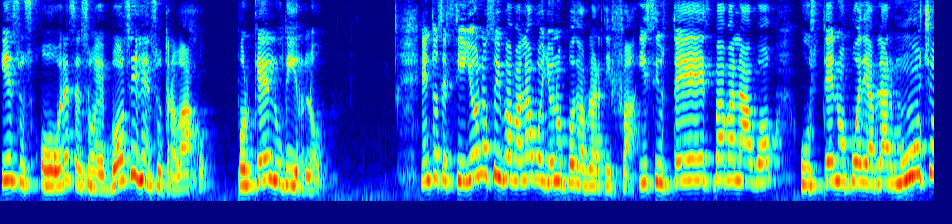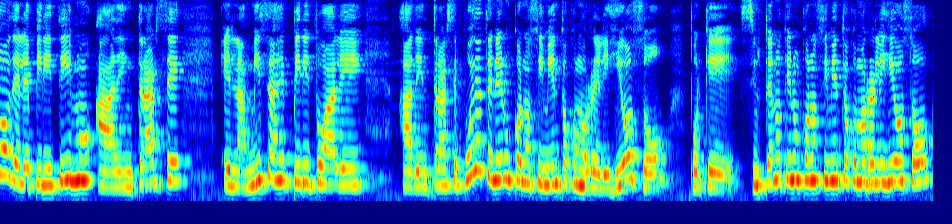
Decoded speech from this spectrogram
y en sus obras, en sus voces, en su trabajo. ¿Por qué eludirlo? Entonces, si yo no soy babalago, yo no puedo hablar de. Y si usted es babalago, usted no puede hablar mucho del espiritismo, adentrarse en las misas espirituales, adentrarse. Puede tener un conocimiento como religioso, porque si usted no tiene un conocimiento como religioso,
